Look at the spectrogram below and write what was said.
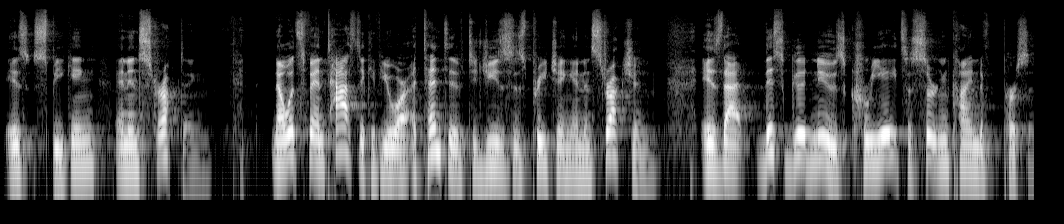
is speaking and instructing. Now, what's fantastic if you are attentive to Jesus' preaching and instruction is that this good news creates a certain kind of person.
